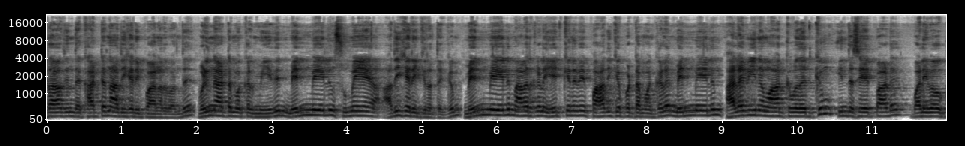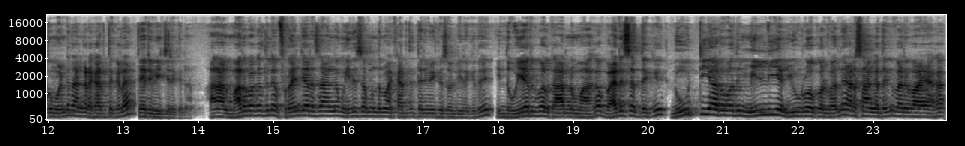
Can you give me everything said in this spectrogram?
அதாவது இந்த கட்டண அதிகரிப்பானது வந்து வெளிநாட்டு மக்கள் மீது மென்மேலும் சுமையை அதிகரிக்கிறதுக்கும் மென்மேலும் அவர்களை ஏற்கனவே பாதிக்கப்பட்ட மக்களை மென்மேலும் பலவீனமாக்குவதற்கும் இந்த செயற்பாடு வழிவகுக்கும் என்று தங்களோட கருத்துக்களை தெரிவிச்சிருக்கிறார். ஆனால் மறுபக்கத்தில் பிரெஞ்சு அரசாங்கம் இது சம்பந்தமாக கருத்து தெரிவிக்க சொல்லியிருக்குது. இந்த உயர்வுகள் காரணமாக வருஷத்துக்கு நூற்றி அறுபது மில்லியன் யூரோக்கள் வந்து அரசாங்கத்துக்கு வருவாயாக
